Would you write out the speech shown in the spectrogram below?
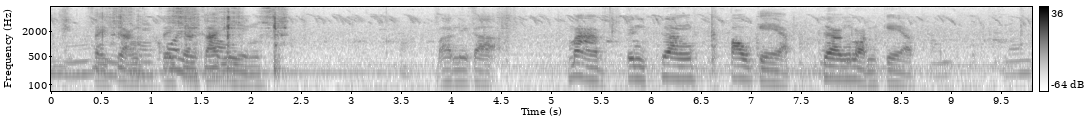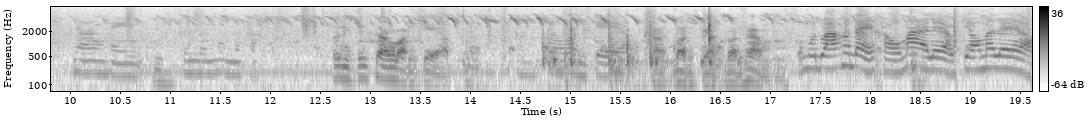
อืมใส่เครื่องให้ใส่เครื่องซักเองบ้านนี้ก็มาเป็นเครื่องเป่าแกบ เครื่องหล่อนแกบแล้วย่างให้อืมเป็นเรื่องนั้นนะคะ ตัวนี้เป็นเครื่องหล่อนแกบเครื่องร่อนแก้วครับหล่อนแกบหล่อนห้สมมติว่าเขาได้เขามาแล้ว เกี่ยวมาแล้ว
